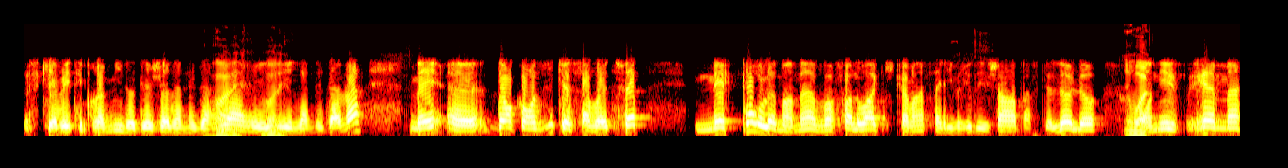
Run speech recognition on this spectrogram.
ce qui avait été promis là, déjà l'année dernière Ouais, et, ouais. et l'année d'avant. Mais euh, donc on dit que ça va être fait, mais pour le moment, il va falloir qu'ils commencent à livrer des chars parce que là, là, Ouais. on est vraiment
